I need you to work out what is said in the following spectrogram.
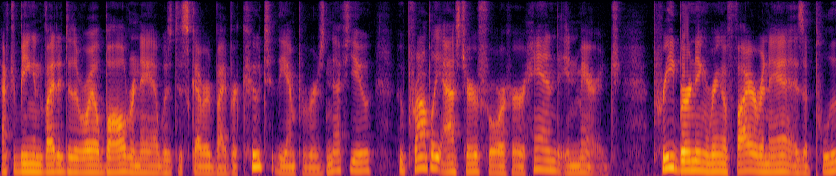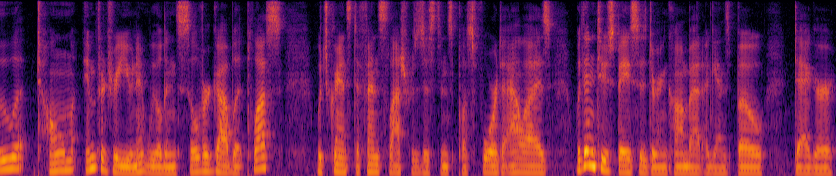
After being invited to the royal ball, Rinea was discovered by Berkut, the emperor's nephew, who promptly asked her for her hand in marriage. Pre-burning Ring of Fire Rinea is a blue tome infantry unit wielding Silver Goblet Plus, which grants defense slash resistance plus four to allies within two spaces during combat against bow, dagger,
